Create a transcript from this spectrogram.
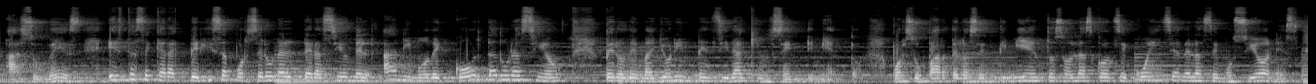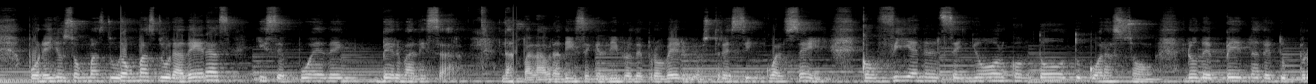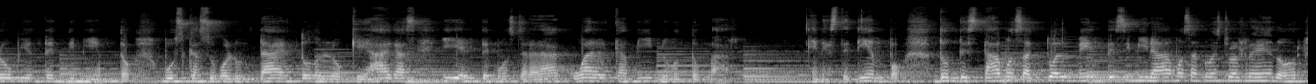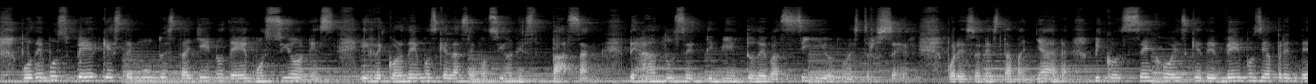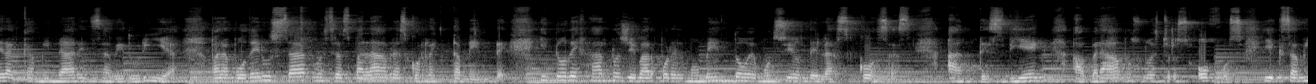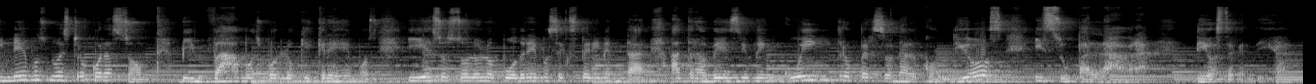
A su vez, esta se caracteriza por ser una alteración del ánimo de corta duración, pero de mayor intensidad que un sentimiento. Por su parte, los sentimientos son las consecuencias de las emociones, por ello son más, son más duraderas y se pueden verbalizar. La palabra dice en el libro de Proverbios 3, 5 al 6, confía en el Señor con todo tu corazón, no dependa de tu propio entendimiento, busca su voluntad en todo lo que hagas y Él te mostrará cuál camino tomar en este tiempo, donde estamos actualmente, si miramos a nuestro alrededor, podemos ver que este mundo está lleno de emociones y recordemos que las emociones pasan, dejando un sentimiento de vacío en nuestro ser. Por eso en esta mañana mi consejo es que debemos de aprender a caminar en sabiduría para poder usar nuestras palabras correctamente y no dejarnos llevar por el momento o emoción de las cosas. Antes bien, abramos ojos y examinemos nuestro corazón, vivamos por lo que creemos y eso solo lo podremos experimentar a través de un encuentro personal con Dios y su palabra. Dios te bendiga.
